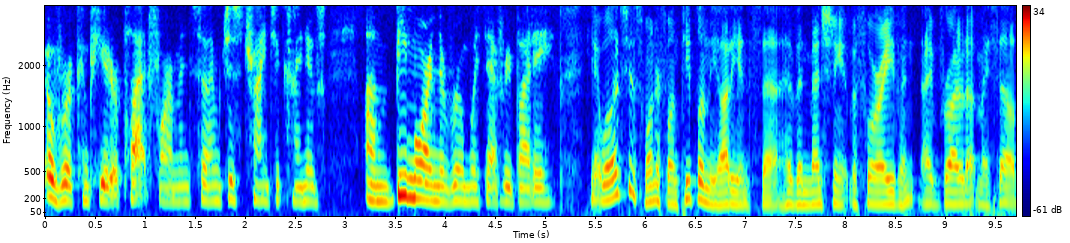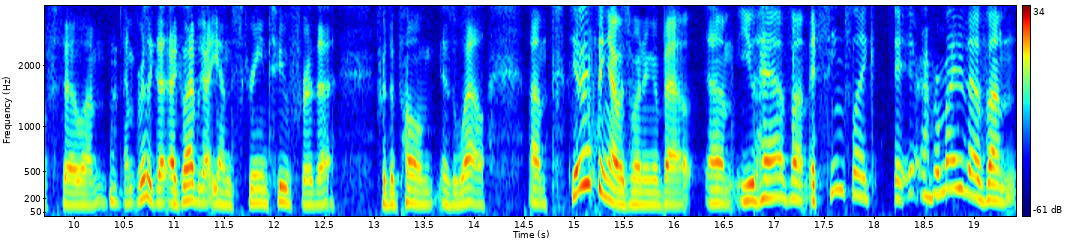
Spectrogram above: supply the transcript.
over a computer platform, and so I'm just trying to kind of um, be more in the room with everybody. Yeah, well, it's just wonderful, and people in the audience uh, have been mentioning it before I even I brought it up myself. So um, mm-hmm. I'm really glad, I'm glad we got you on the screen too for the for the poem as well. Um, the other thing I was wondering about, um, you have, um, it seems like, I'm reminded of um,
